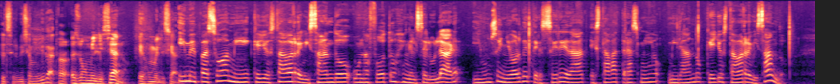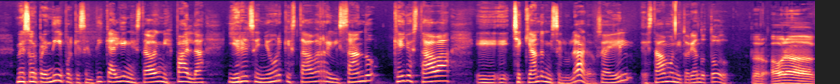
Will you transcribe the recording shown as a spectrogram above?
el servicio militar. es un miliciano. Es un miliciano. Y me pasó a mí que yo estaba revisando unas fotos en el celular y un señor de tercera edad estaba atrás mío mirando que yo estaba revisando. Me sorprendí porque sentí que alguien estaba en mi espalda y era el señor que estaba revisando que yo estaba eh, eh, chequeando en mi celular. O sea, él estaba monitoreando todo. Claro, ahora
